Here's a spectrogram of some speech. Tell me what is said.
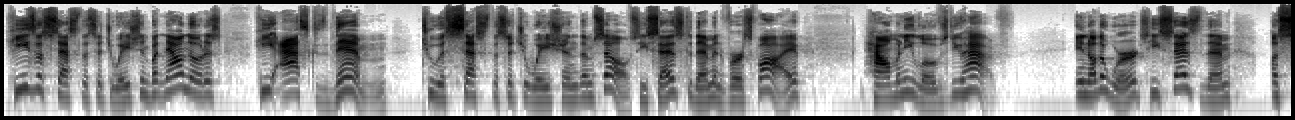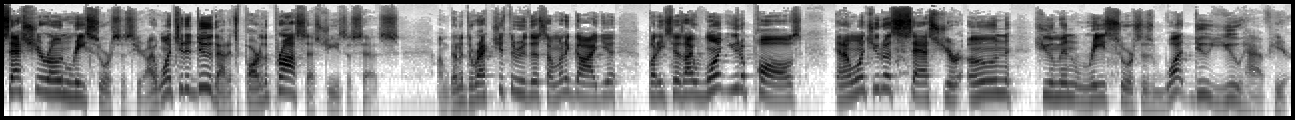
He's assessed the situation, but now notice he asks them to assess the situation themselves. He says to them in verse 5, How many loaves do you have? In other words, he says to them, Assess your own resources here. I want you to do that. It's part of the process, Jesus says. I'm going to direct you through this, I'm going to guide you. But he says, I want you to pause and I want you to assess your own human resources. What do you have here?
